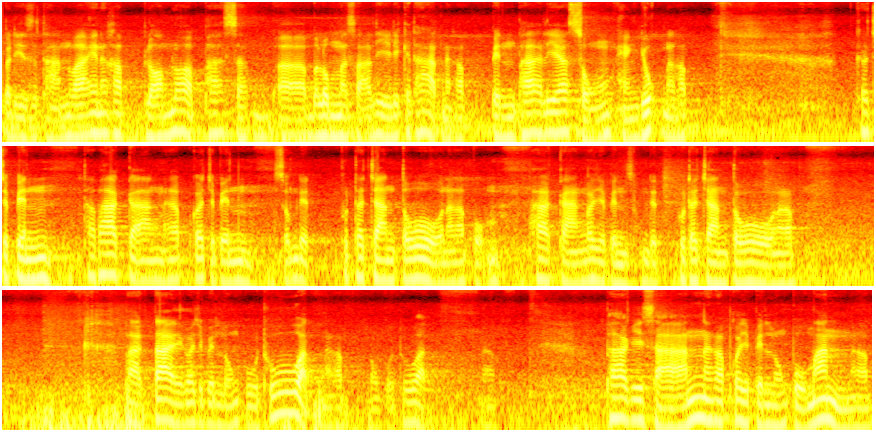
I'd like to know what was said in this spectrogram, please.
ประดิษฐานไว้นะครับ ล้อมรอบพระบรมสารีริกธาตุนะครับ เป็นพระอริยสงฆ์แห่งยุคนะครับ ก็จะเป็นถ้าภาคกลางนะครับก็จะเป็นสมเด็จ พุทธจารย์โตนะครับ ผมภาคกลางก็จะเป็นสมเด็จพุทธจารย์โตนะครับ ภาคใต้ก็จะเป็นหลวงปู่ทวดนะครับ หลวงปู่ทวดนะครับ ภาคอีสานนะครับก็จะเป็นหลวงปู่มั่นนะครับ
